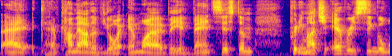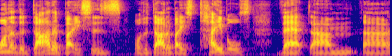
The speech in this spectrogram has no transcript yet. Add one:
have come out of your MYOB advanced system. Pretty much every single one of the databases or the database tables that um, uh,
